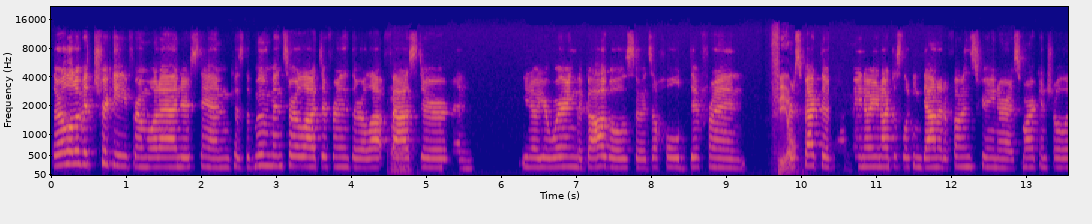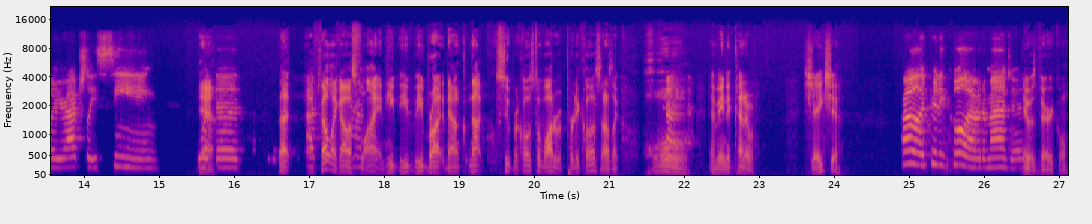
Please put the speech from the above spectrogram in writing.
they're a little bit tricky from what I understand because the movements are a lot different. They're a lot faster, and you know you're wearing the goggles, so it's a whole different Feel perspective. You know, you're not just looking down at a phone screen or a smart controller. You're actually seeing yeah. what the That I felt like I was flying. He, he he brought it down, not super close to water, but pretty close, and I was like, "Oh!" I mean, it kind of shakes you. probably pretty cool. I would imagine. It was very cool,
